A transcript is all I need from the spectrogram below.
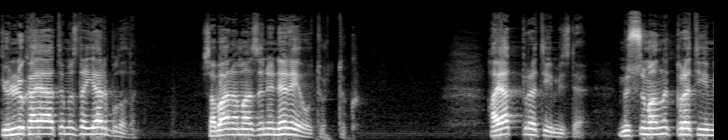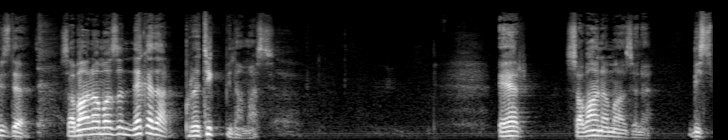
Günlük hayatımızda yer bulalım. Sabah namazını nereye oturttuk? Hayat pratiğimizde, Müslümanlık pratiğimizde sabah namazı ne kadar pratik bir namaz. Eğer sabah namazını biz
